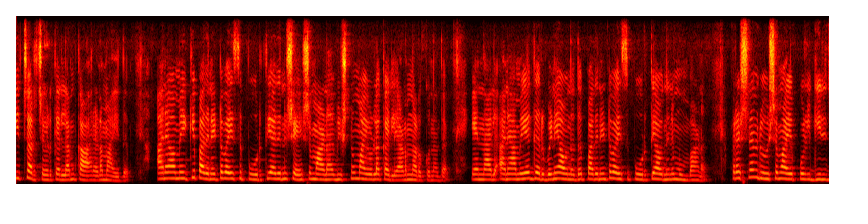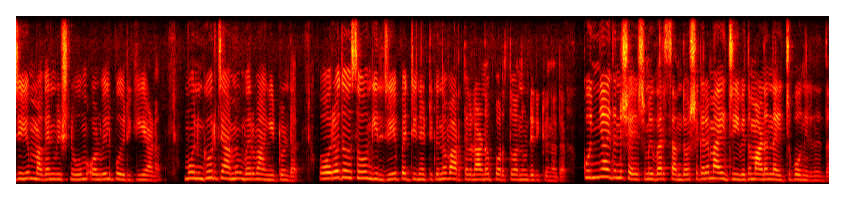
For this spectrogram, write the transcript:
ഈ ചർച്ചകൾക്കെല്ലാം കാരണമായത്. അനാമികയ്ക്ക് പതിനെട്ട് വയസ്സ് പൂർത്തിയായതിനു ശേഷമാണ് വിഷ്ണുവുമായുള്ള കല്യാണം നടക്കുന്നത്. എന്നാൽ അനാമിക ഗർഭിണിയാവുന്നത് പതിനെട്ട് വയസ്സ് പൂർത്തിയാവുന്നതിന് മുമ്പാണ്. പ്രശ്നം രൂക്ഷമായപ്പോൾ ഗിരിജയും മകൻ വിഷ്ണുവും ഒളിവിൽ പോയിരിക്കുകയാണ്. മുൻകൂർ ജാമ്യം ഇവർ വാങ്ങിയിട്ടുണ്ട്. ഓരോ ദിവസവും ഗിരിജയെ പറ്റി ഞെട്ടിക്കുന്ന വാർത്തകളാണ് പുറത്തു വന്നുകൊണ്ടിരിക്കുന്നത്. കുഞ്ഞായതിനു ശേഷം ഇവർ സന്തോഷകരമായ ജീവിതമാണ് നയിച്ചു പോന്നിരുന്നത്.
